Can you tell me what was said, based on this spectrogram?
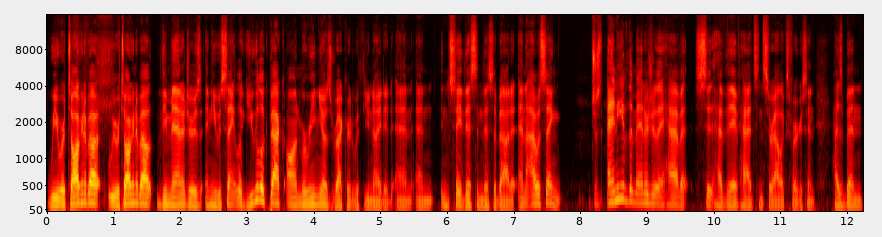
We were talking about we were talking about the managers, and he was saying, look, you can look back on Mourinho's record with United and and and say this and this about it. And I was saying, just any of the manager they have at have they've had since Sir Alex Ferguson has been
